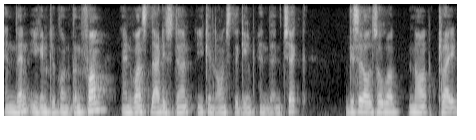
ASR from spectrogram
and then you can click on confirm. And once that is done you can launch the game and then check. This will also work now try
